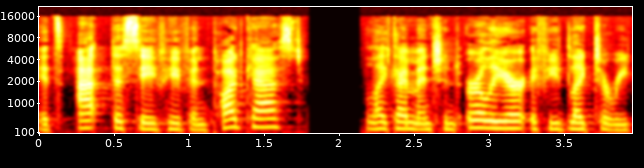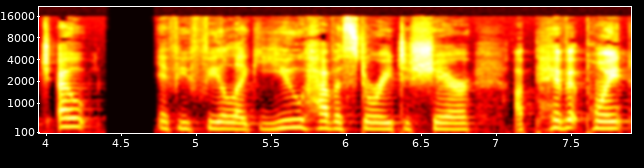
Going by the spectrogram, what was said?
It's at the Safe Haven Podcast. Like I mentioned earlier, if you'd like to reach out, if you feel like you have a story to share, a pivot point,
